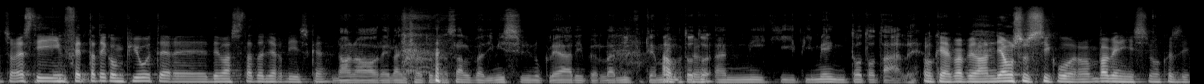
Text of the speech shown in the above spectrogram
Ci avresti infettato i computer e devastato gli hard disk. No, no, avrei lanciato una salva di missili nucleari per l'annichilimento, Ah, to- annichilimento totale. Ok, proprio andiamo sul sicuro, va benissimo così.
